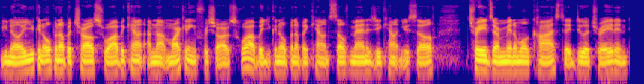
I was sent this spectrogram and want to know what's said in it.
You know, you can open up a Charles Schwab account. I'm not marketing for Charles Schwab, but you can open up an account, self-manage the account yourself. Trades are minimal cost to do a trade, and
